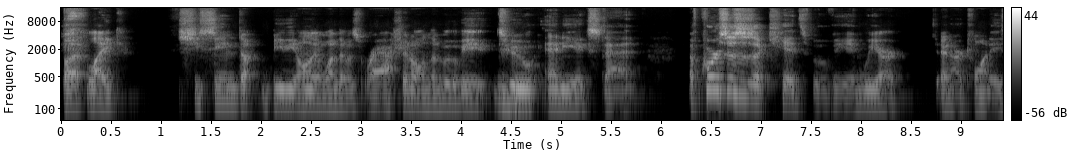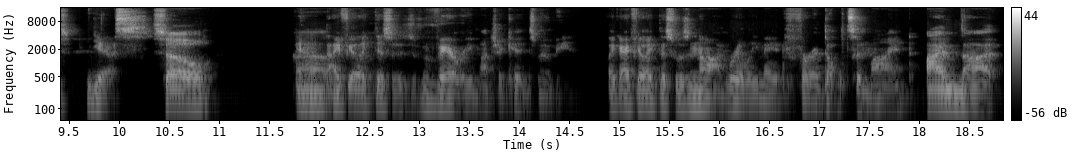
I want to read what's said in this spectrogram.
But like, she seemed to be the only one that was rational in the movie to Mm-hmm. any extent. Of course, this is a kids' movie, and we are in our twenties, Yes. so. And um, I feel like this is very much a kids movie. Like I feel like this was not really made for adults in mind. I'm not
